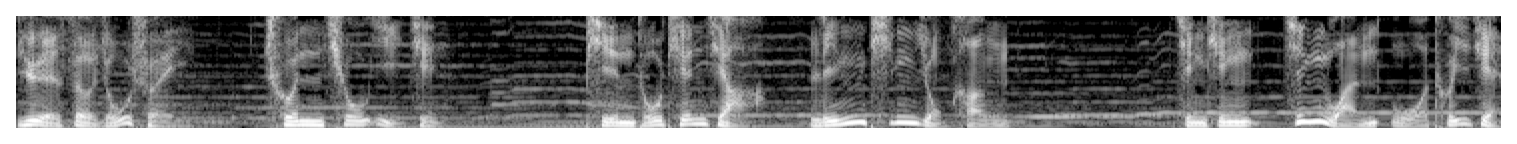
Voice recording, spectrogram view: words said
月色如水，春秋意境。品读天下，聆听永恒。请听今晚我推荐。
